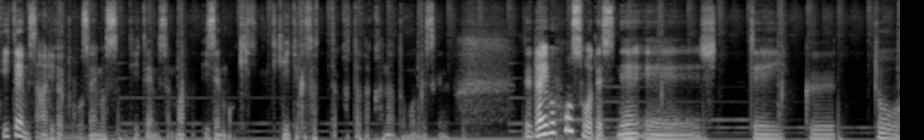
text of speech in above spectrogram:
ティータイムさんありがとうございます。ティータイムさん、ま、以前も聞いてくださった方だかなと思うんですけど。で、ライブ放送ですね、えー、していくと、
